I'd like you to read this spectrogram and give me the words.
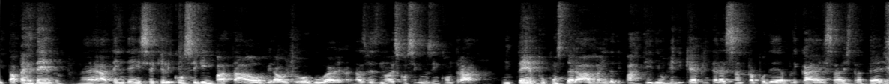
e está perdendo. Né? A tendência é que ele consiga empatar ou virar o jogo. É, às vezes nós conseguimos encontrar um tempo considerável ainda de partida e um handicap interessante para poder aplicar essa estratégia.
